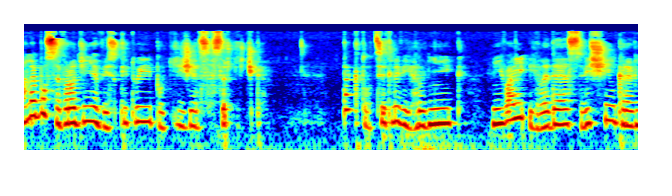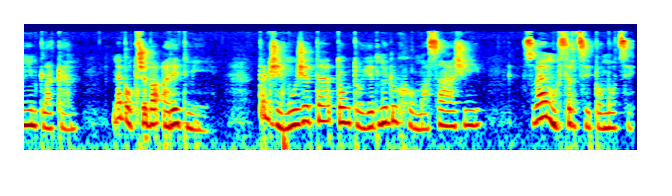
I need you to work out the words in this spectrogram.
anebo se v rodině vyskytují potíže se srdíčkem. Takto citlivý hrudník mívají i lidé s vyšším krevním tlakem nebo třeba arytmí. Takže můžete touto jednoduchou masáží svému srdci pomoci.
